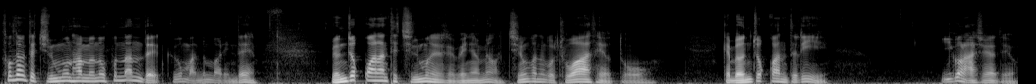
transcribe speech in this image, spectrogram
선생님한테 질문하면은 혼났는데 그건 맞는 말인데 면접관한테 질문해야 돼요. 왜냐면 질문하는 걸 좋아하세요 또. 그러니까 면접관들이 이걸 아셔야 돼요.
